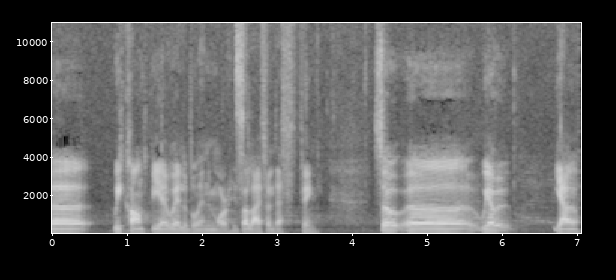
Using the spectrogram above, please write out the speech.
Uh, we can't be available anymore. It's a life and death thing. So uh, we are, yeah,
